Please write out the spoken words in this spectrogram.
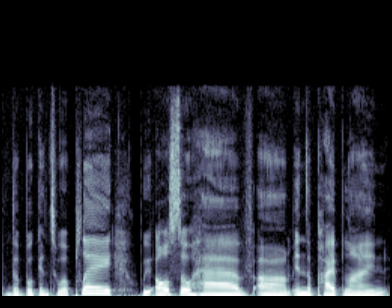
the book into a play. We also have um, in the pipeline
